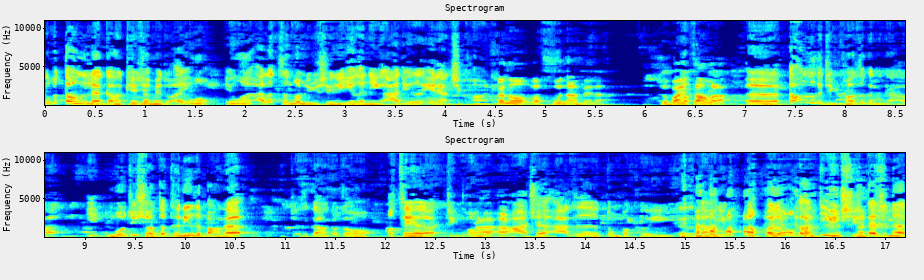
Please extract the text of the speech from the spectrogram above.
那么当时来讲开销蛮大，啊，因为因为阿拉整个旅行一个人也就是一两千块钿。搿侬勿付哪办呢？侬帮伊装勿啦？呃，当时个情况是搿能介个，一我就晓得肯定是碰着，就是讲搿种恶灾个情况。的，而而且也是东北口音，搿是当然。那勿是我讲地域歧视，但是呢，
